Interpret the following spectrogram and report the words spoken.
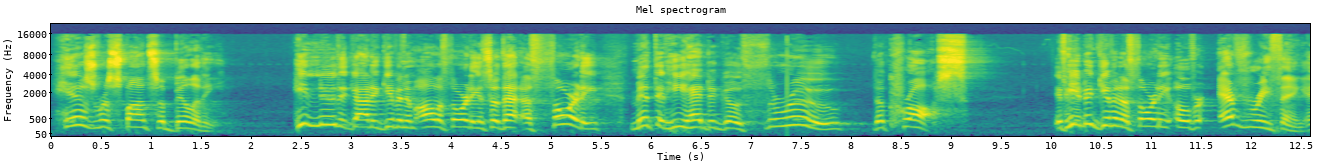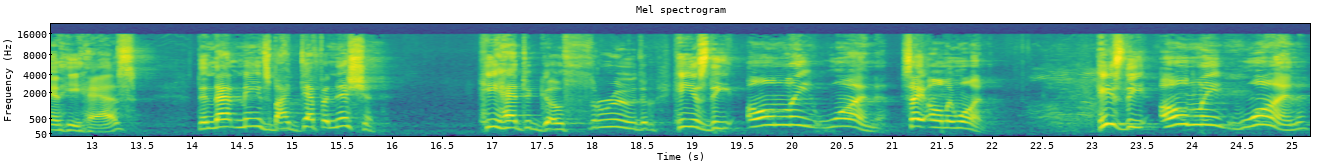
his responsibility. He knew that God had given him all authority, and so that authority meant that he had to go through the cross. If he had been given authority over everything, and he has, then that means by definition, he had to go through the, he is the only one. Say only one. He's the only one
